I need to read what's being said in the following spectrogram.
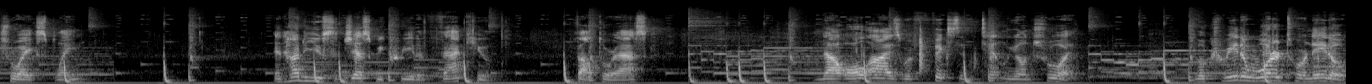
Troy explained. And how do you suggest we create a vacuum? Faltor asked. Now all eyes were fixed intently on Troy. We'll create a water tornado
